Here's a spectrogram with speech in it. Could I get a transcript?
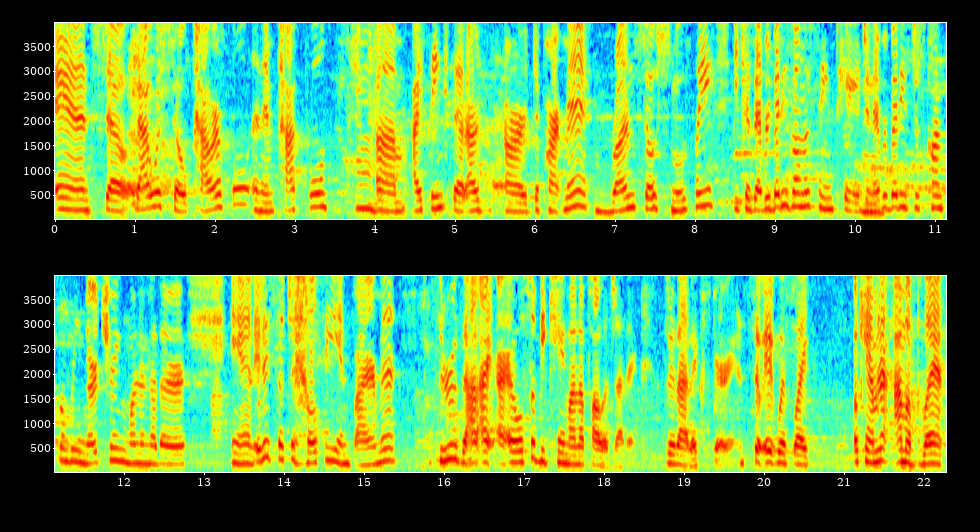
And so that was so powerful and impactful. Mm. Um, I think that our our department runs so smoothly because everybody's on the same page and mm. everybody's just constantly nurturing one another, and it is such a healthy environment. Through that, I, I also became unapologetic through that experience. So it was like, okay, I'm not. I'm a blunt,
